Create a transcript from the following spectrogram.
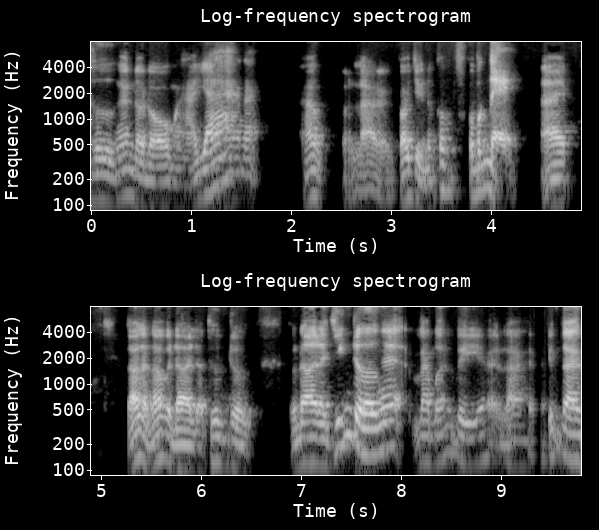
Thường đó, đồ đồ mà hạ giá đó không là coi chừng nó có có vấn đề. Đây. đó là nói về đời là thương trường. Đời là chiến trường á là bởi vì là chúng ta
